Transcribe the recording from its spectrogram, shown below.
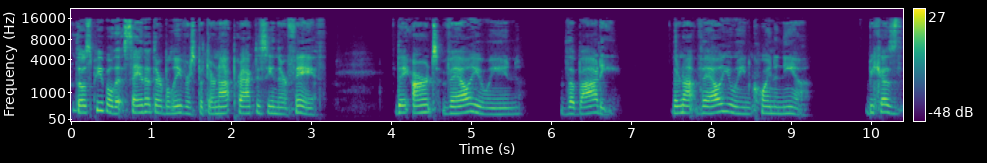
Those people that say that they're believers but they're not practicing their faith, they aren't valuing the body. They're not valuing koinonia. Because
